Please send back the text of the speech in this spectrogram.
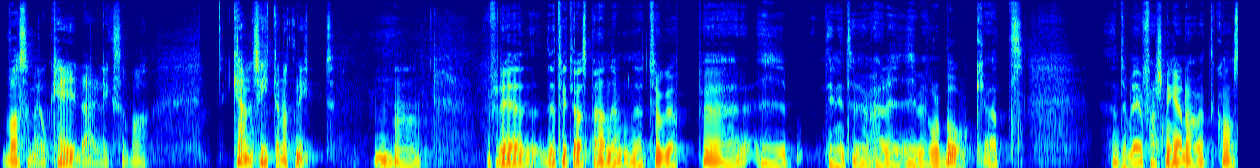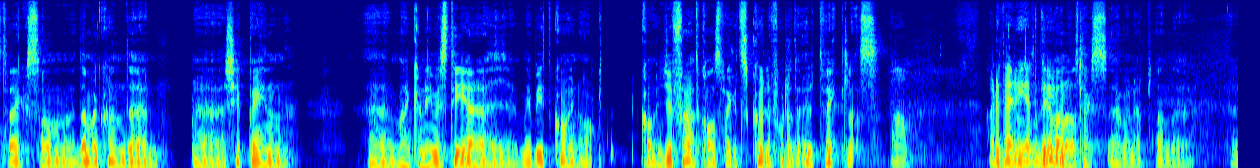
vad som är okej okay där. Liksom, och kanske hitta något nytt. Mm. Mm. För det, det tyckte jag var spännande när du tog upp eh, i din intervju här i, i vår bok. Att du blev fascinerad av ett konstverk som, där man kunde eh, chippa in. Eh, man kunde investera i, med bitcoin och för att konstverket skulle fortsätta utvecklas. Ja, ja det där är helt Och det var någon slags ögonöppnande. Eh,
